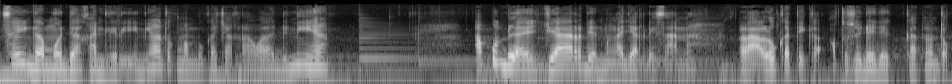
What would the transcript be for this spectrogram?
sehingga mudahkan diri ini untuk membuka cakrawala dunia. Aku belajar dan mengajar di sana. Lalu ketika waktu sudah dekat untuk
